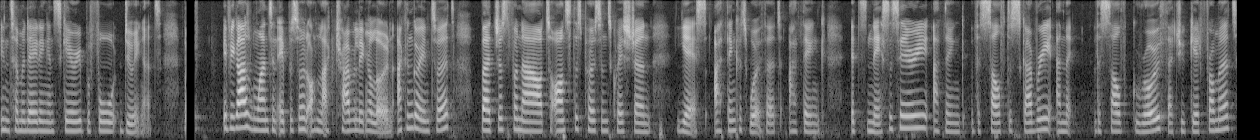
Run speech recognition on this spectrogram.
intimidating and scary before doing it. If you guys want an episode on like traveling alone, I can go into it. But just for now, to answer this person's question, yes, I think it's worth it. I think it's necessary. I think the self discovery and the, the self growth that you get from it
